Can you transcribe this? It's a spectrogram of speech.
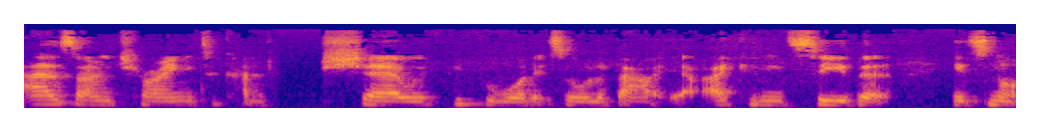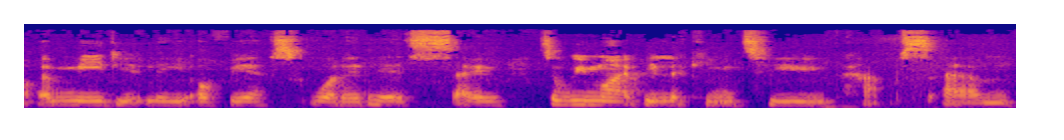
as I'm trying to kind of share with people what it's all about, I can see that it's not immediately obvious what it is. So so we might be looking to perhaps um,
